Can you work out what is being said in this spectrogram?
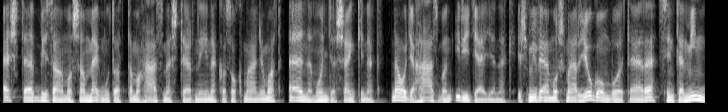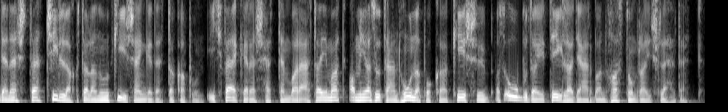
Este bizalmasan megmutattam a házmesternének az okmányomat, el ne mondja senkinek, nehogy a házban irigyeljenek, és mivel most már jogom volt erre, szinte minden este csillagtalanul ki is engedett a kapun. Így felkereshettem barátaimat, ami azután hónapokkal később az Óbudai téglagyárban hasznomra is lehetett.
